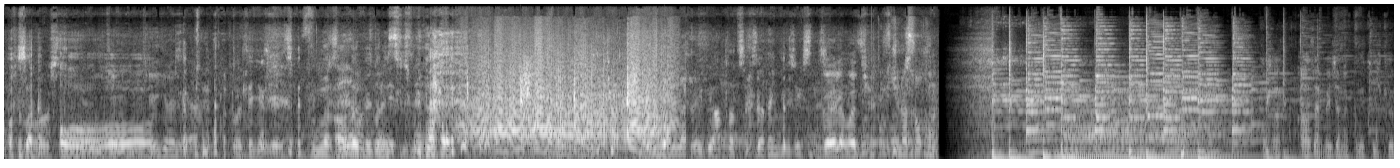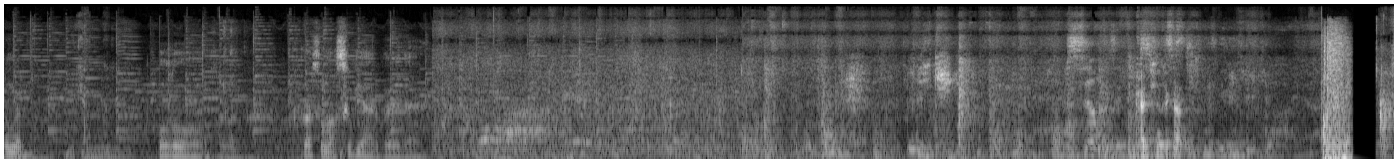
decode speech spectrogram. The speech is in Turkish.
Ozan. Ooo. girelim ya. Tuvalete gireceğiz. Bunlar Azerbaycan'a sıçmıyor. Şurayı bir atlatsak zaten gireceksiniz. Böyle vaziyet. İçine sokun. Azerbaycan hakkındaki ilk yorumların. Mükemmel. Oğlum. Burası nasıl bir yer böyle? İlk. Kaçıncı kat?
